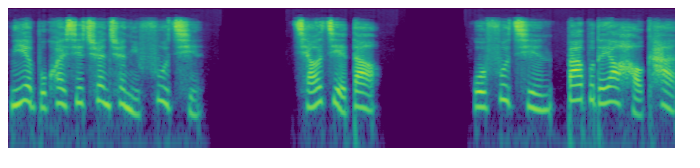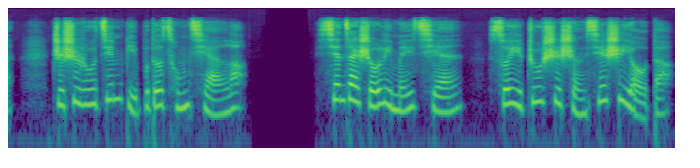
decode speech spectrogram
你也不快些劝劝你父亲。乔姐道：“我父亲巴不得要好看，只是如今比不得从前了。现在手里没钱，所以诸事省些是有的。”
